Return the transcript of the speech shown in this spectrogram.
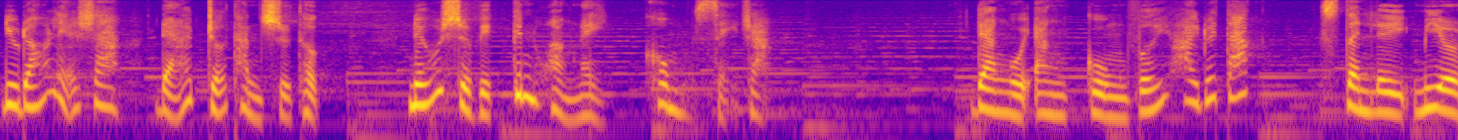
điều đó lẽ ra đã trở thành sự thật nếu sự việc kinh hoàng này không xảy ra. Đang ngồi ăn cùng với hai đối tác, Stanley Meyer,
